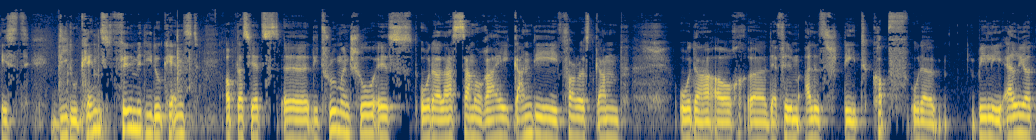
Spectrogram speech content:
ist, die du kennst, Filme, die du kennst, ob das jetzt äh, die Truman Show ist oder Last Samurai, Gandhi, Forrest Gump oder auch äh, der Film Alles steht Kopf oder Billy Elliot,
